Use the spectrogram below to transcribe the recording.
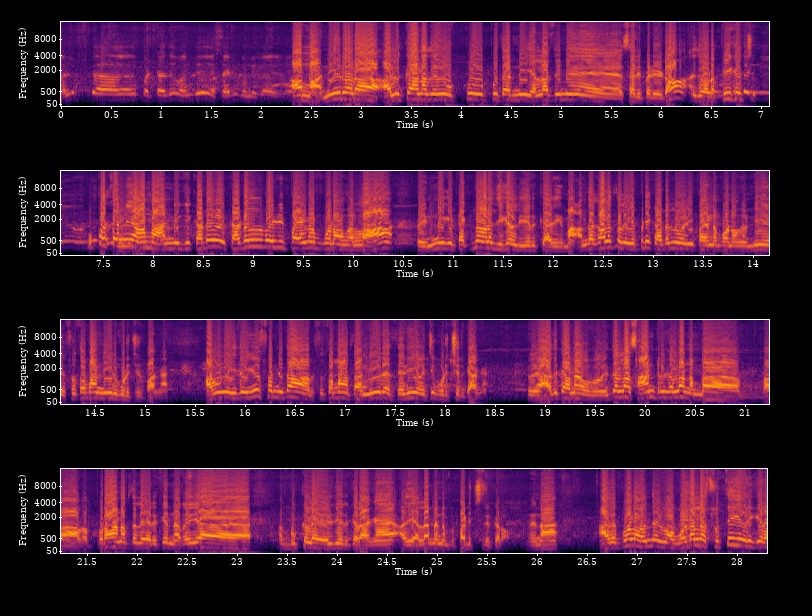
அழுக்காகப்பட்டது வந்து சரி பண்ணிக்காது ஆமா நீரோட அழுக்கானது உப்பு உப்பு தண்ணி எல்லாத்தையுமே சரி பண்ணிடும் இதோட பிஹெச் உப்பு தண்ணி ஆமா அன்னைக்கு கடல் கடல் வழி பயணம் போனவங்க எல்லாம் இப்ப இன்னைக்கு டெக்னாலஜிகள் இருக்கு அதிகமா. அந்த காலத்துல எப்படி கடல் வழி பயணம் போனவங்க நீர் சுத்தமா நீர் குடிச்சிருப்பாங்க. அவங்க இதை யூஸ் பண்ணி தான் சுத்தமா தன் நீரை தெரிய வச்சு குடிச்சிருக்காங்க. அதுக்கான இதெல்லாம் சான்றுகள்லாம் நம்ம புராணத்தில் புராணத்துல இருக்கு. நிறைய புக்கில் எழுதியிருக்கிறாங்க. அது எல்லாமே நம்ம படிச்சிருக்கிறோம். ஏன்னா அது போல வந்து நம்ம உடலை சுத்திகரிக்கிற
